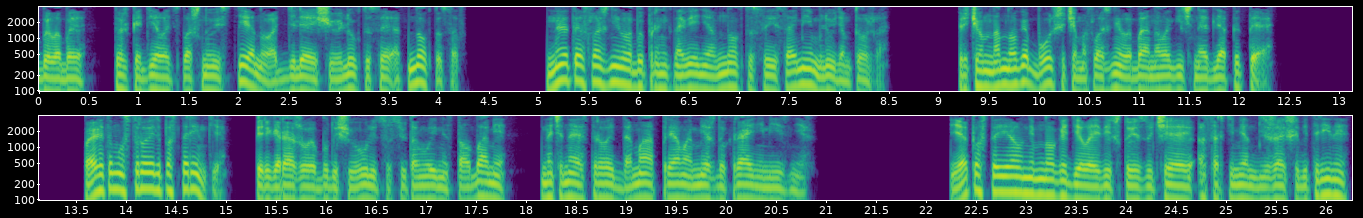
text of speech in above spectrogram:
было бы только делать сплошную стену, отделяющую люктусы от ноктусов. Но это осложнило бы проникновение в ноктусы и самим людям тоже. Причем намного больше, чем осложнило бы аналогичное для ТТ. Поэтому строили по старинке, перегораживая будущую улицу световыми столбами, начиная строить дома прямо между крайними из них. Я постоял немного, делая вид, что изучаю ассортимент ближайшей витрины,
